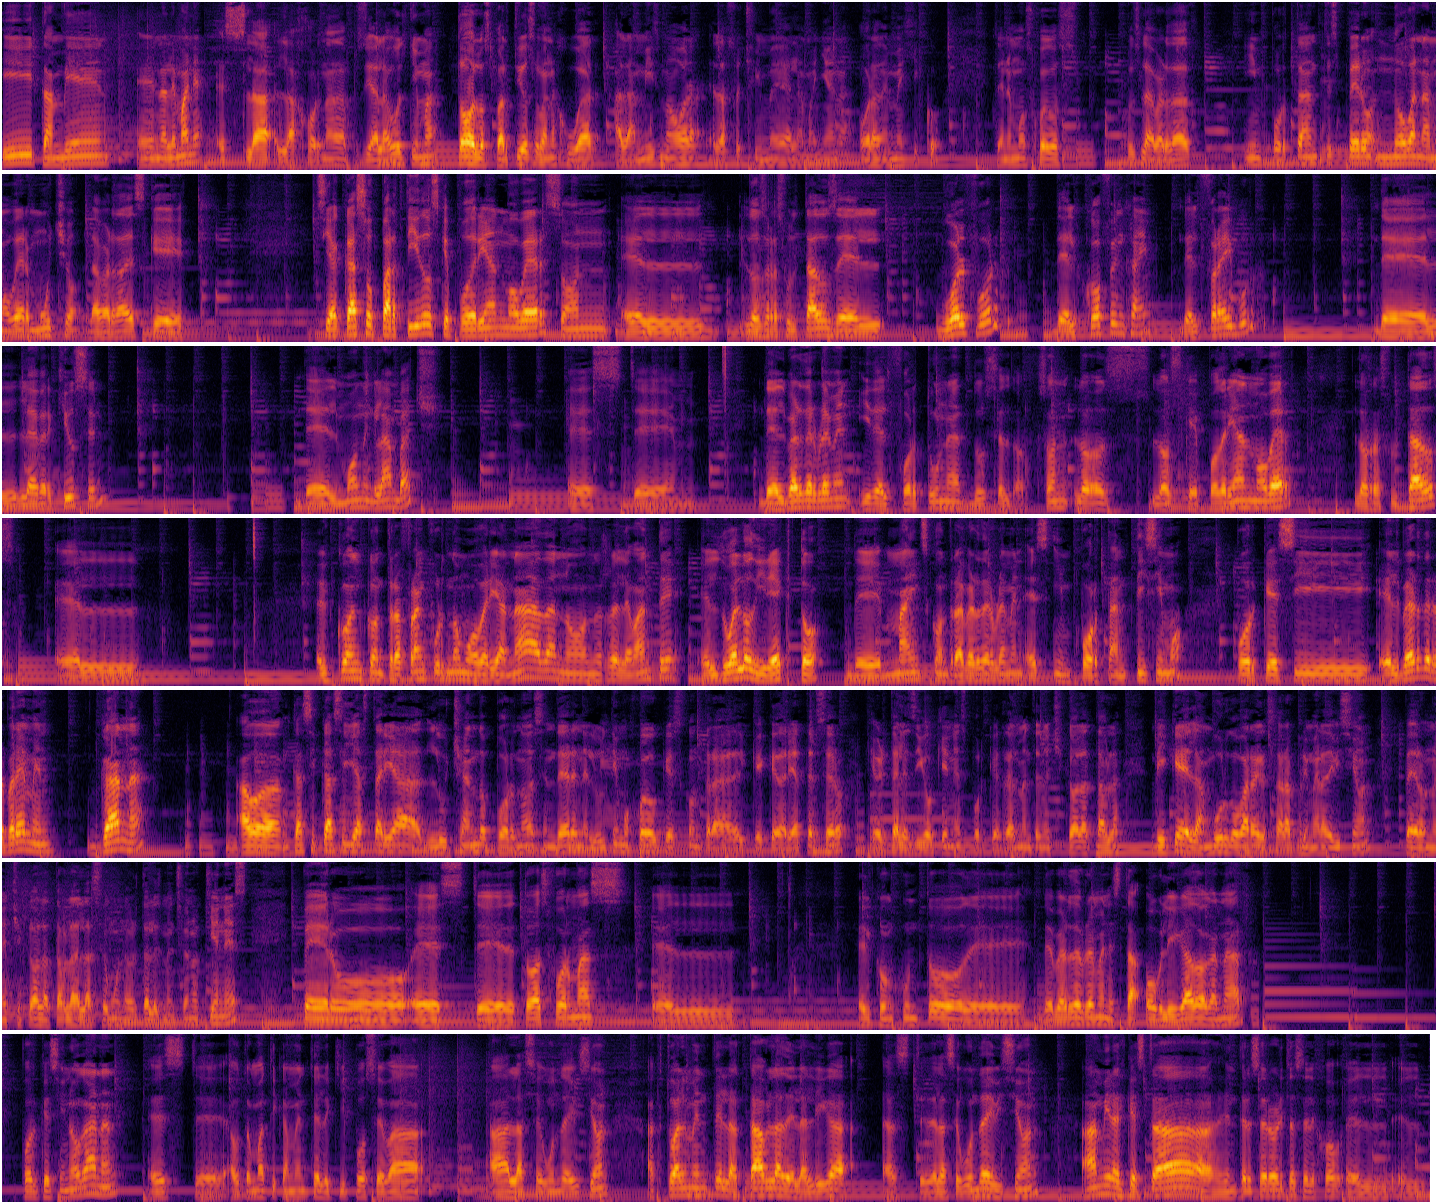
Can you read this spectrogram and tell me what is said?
Y también en Alemania es la, jornada, pues ya la última. Todos los partidos se van a jugar a la misma hora, a las 8 y media de la mañana, hora de México. Tenemos juegos, pues la verdad, importantes, pero no van a mover mucho. La verdad es que si acaso partidos que podrían mover son los resultados del Wolfsburg, del Hoffenheim, del Freiburg, del Leverkusen, del Mönchengladbach, este, del Werder Bremen y del Fortuna Düsseldorf. Son los, los que podrían mover los resultados. El, el contra Frankfurt no movería nada, no, no es relevante. El duelo directo de Mainz contra Werder Bremen es importantísimo porque si el Werder Bremen gana, casi casi ya estaría luchando por no descender en el último juego que es contra el que quedaría tercero, que ahorita les digo quién es porque realmente no he checado la tabla. Vi que el Hamburgo va a regresar a primera división, pero no he checado la tabla de la segunda, ahorita les menciono quién es. Pero este, de todas formas, el, el conjunto de, de Verde Bremen está obligado a ganar. Porque si no ganan, este, automáticamente el equipo se va a la segunda división. Actualmente la tabla de la liga este, de la segunda división. Ah, mira, el que está en tercero ahorita es el, el,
